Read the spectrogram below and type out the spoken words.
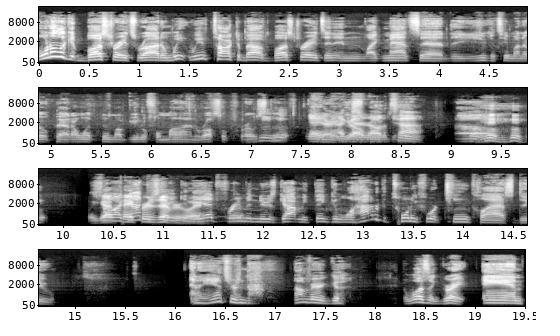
I want to look at bust rates, Rod. And we, we've talked about bust rates. And, and like Matt said, you can see my notepad. I went through my beautiful mind, Russell Crowe stuff. Yeah, There man, you I go. got it all the time. Uh, we got I papers to thinking, everywhere. The Ed Freeman news got me thinking, well, how did the 2014 class do? And the answer is not, not very good. It wasn't great. And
